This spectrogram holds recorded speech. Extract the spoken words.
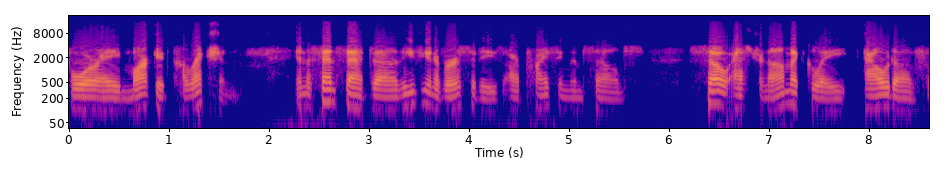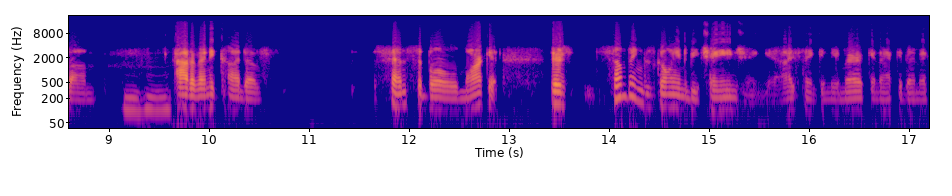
for a market correction, in the sense that uh, these universities are pricing themselves so astronomically out of um, Mm-hmm. out of any kind of sensible market. There's something's going to be changing, I think, in the American academic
